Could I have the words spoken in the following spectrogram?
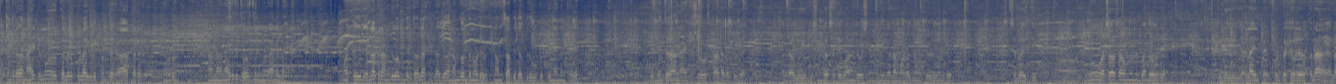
ಯಾಕಂದ್ರೆ ನೈಟ್ ಇನ್ನೂ ಕಲರ್ಫುಲ್ ಆಗಿರುತ್ತೆ ಅಂತ ಹೇಳತ್ತಾರೆ ನೋಡು, ನಾನು ನೈಟ್ದು ತೋರಿಸ್ತೀನಿ ನಿಮಗೆ ಆಮೇಲೆ. ಮತ್ತು ಇಲ್ಲಿ ಎಲ್ಲ ಥರ ಅಂಗಡಿಗಳು ಬಂದಿರ್ತಾವಲ್ಲ, ಇದ್ರಾಗ ನಮ್ಮದೊಂದು ನೋಡಿರಿ ನಮ್ಮ ಶಾಪ್ ಇದೆ ಬ್ರೂ ಫಿಫ್ಟಿ ನೈನ್ ಅಂತ ಹೇಳಿ. ಇಲ್ಲಿಂದ ನೈಟ್ ಶೋ ಸ್ಟಾರ್ಟ್ ಆಗತ್ತಿದೆ. ಅದ್ರಾಗೂ ಇಲ್ಲಿ ಸಿಂಗರ್ ಸತಿ ಬಂದು ಸಿಂಗಿಂಗ್ ಎಲ್ಲ ಮಾಡೋದು ನಮಗೆ ಕೇಳಿದಂದ್ರೆ ಚಲೋ ಐತಿ. ನೀವು ವರ್ಷ ವರ್ಷ ಒಮ್ಮೊಮ್ಮೆ ಬಂದು ಹೋಗ್ರಿ. ಆ್ಯಕ್ಚುಲಿ ಎಲ್ಲ ಇಲ್ಲಿ ಫುಡ್ ಫೆಸ್ಟಿವಲ್ ಇರುತ್ತಲ್ಲ, ಎಲ್ಲ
